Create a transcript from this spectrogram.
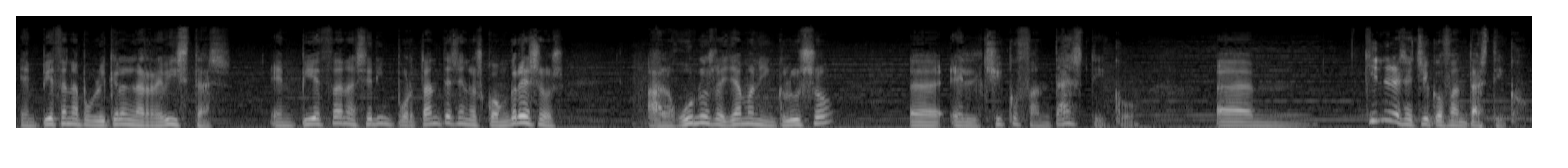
Empiezan a publicar en las revistas, empiezan a ser importantes en los congresos. Algunos le llaman incluso eh, el chico fantástico. Em, ¿Quién era ese chico fantástico?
